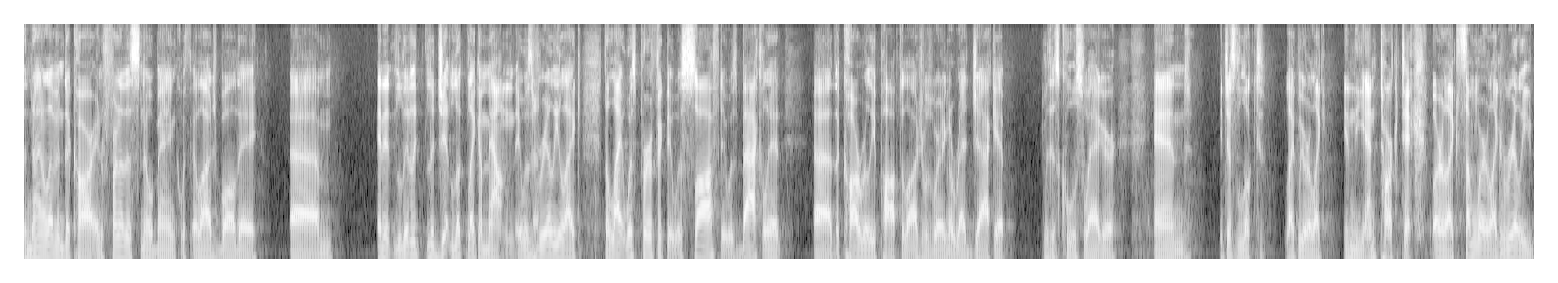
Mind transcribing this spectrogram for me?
the 911 Dakar in front of the snowbank with Elijah Balde. Um, and it literally, legit looked like a mountain. It was really like the light was perfect. It was soft. It was backlit. Uh, the car really popped. Elijah was wearing a red jacket with his cool swagger, and it just looked like we were like in the Antarctic or like somewhere like really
